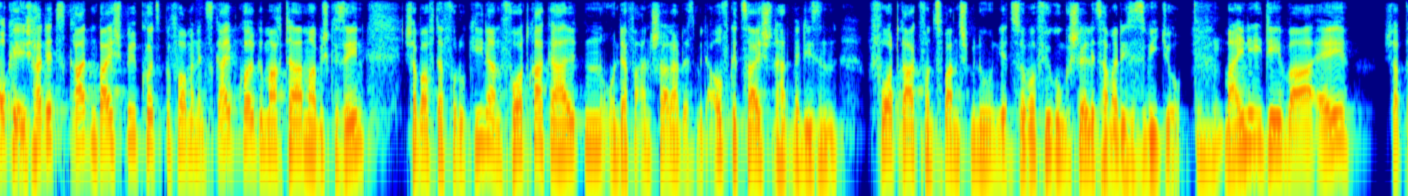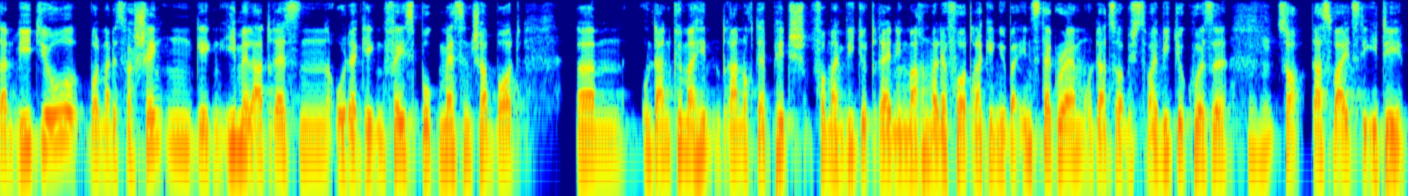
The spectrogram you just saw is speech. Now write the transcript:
Okay, ich hatte jetzt gerade ein Beispiel, kurz bevor wir den Skype-Call gemacht haben, habe ich gesehen, ich habe auf der Fotokina einen Vortrag gehalten und der Veranstalter hat es mit aufgezeichnet, hat mir diesen Vortrag von 20 Minuten jetzt zur Verfügung gestellt, jetzt haben wir dieses Video. Mhm. Meine Idee war, ey, Ich habe da ein Video, wollen wir das verschenken gegen E-Mail-Adressen oder gegen Facebook Messenger-Bot. Ähm, und dann können wir hinten dran noch der Pitch von meinem Videotraining machen, weil der Vortrag ging über Instagram und dazu habe ich zwei Videokurse. Mhm. So, das war jetzt die Idee.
